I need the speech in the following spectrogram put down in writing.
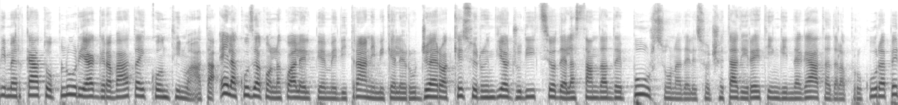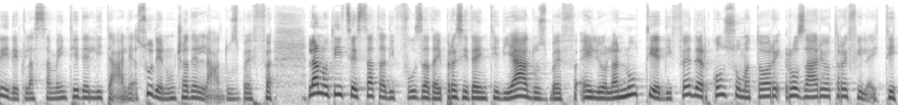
di mercato pluriaggravata e continuata è l'accusa con la quale il PM di Trani, Michele Ruggero, ha chiesto il rinvio a giudizio della Standard Poor's, una delle società di rating indagata dalla Procura per i declassamenti dell'Italia, su denuncia dell'Adusbef. La notizia è stata diffusa dai presidenti di Adusbef, Elio Lannutti, e di Feder Consumatori Rosario Trefiletti.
